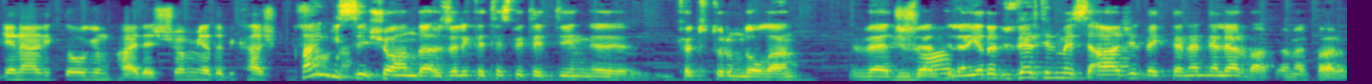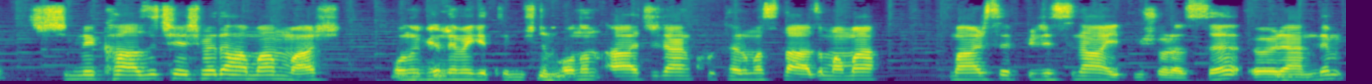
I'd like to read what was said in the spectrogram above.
genellikle o gün paylaşıyorum ya da birkaç gün sonra. Hangisi şu anda özellikle tespit ettiğin e, kötü durumda olan ve düzeltilen an, ya da düzeltilmesi acil beklenen neler var Ömer Faruk? Şimdi Kazı Çeşme'de hamam var. Onu Hı. gündeme getirmiştim. Hı. Onun acilen kurtarılması lazım ama maalesef birisine aitmiş orası. Öğrendim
